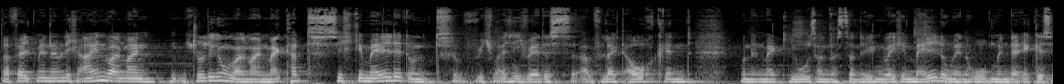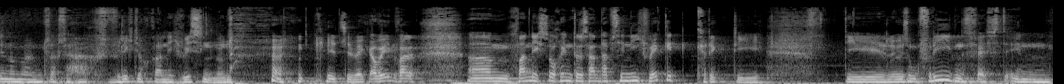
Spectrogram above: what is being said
da fällt mir nämlich ein, weil mein, Entschuldigung, weil mein Mac hat sich gemeldet und ich weiß nicht, wer das vielleicht auch kennt von den Mac-Usern, dass dann irgendwelche Meldungen oben in der Ecke sind und man sagt, ach, will ich doch gar nicht wissen. Und dann geht sie weg. Auf jeden Fall ähm, fand ich es doch interessant, habe sie nicht weggekriegt, die die Lösung Friedensfest in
